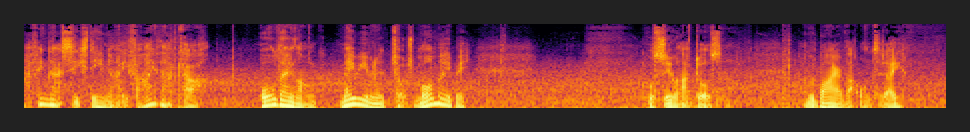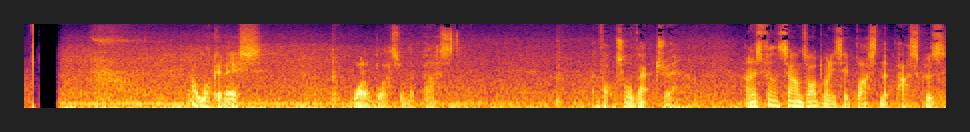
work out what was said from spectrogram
I think that's 1695 that car, all day long. Maybe even a touch more, maybe. We'll see what that does. I'm a buyer of that one today. Now look at this. What a blast from the past. A Vauxhall Vectra. And it sounds odd when you say blast in the past because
